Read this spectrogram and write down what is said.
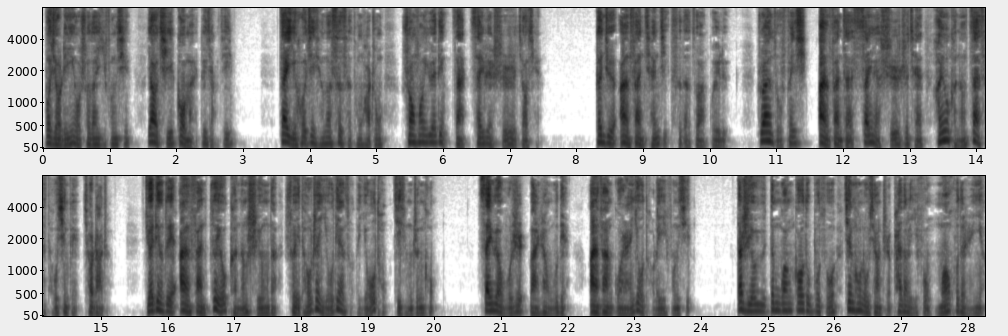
不久，林又收到一封信，要其购买对讲机。在以后进行的四次通话中，双方约定在三月十日交钱。根据案犯前几次的作案规律。专案组分析，案犯在三月十日之前很有可能再次投信给敲诈者，决定对案犯最有可能使用的水头镇邮电所的邮筒进行侦控。三月五日晚上五点，案犯果然又投了一封信，但是由于灯光高度不足，监控录像只拍到了一副模糊的人影。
